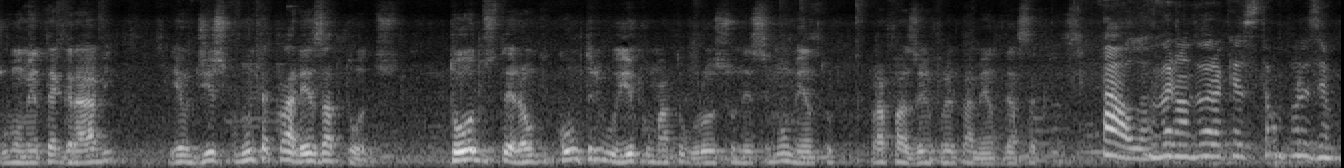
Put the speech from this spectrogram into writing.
O momento é grave e eu disse com muita clareza a todos. Todos terão que contribuir com o Mato Grosso nesse momento para fazer o enfrentamento dessa crise. Paula. Governador, a questão, por exemplo,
